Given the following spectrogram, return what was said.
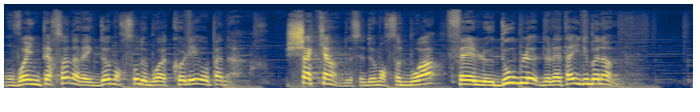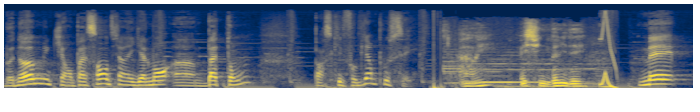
On voit une personne avec deux morceaux de bois collés au panard. Chacun de ces deux morceaux de bois fait le double de la taille du bonhomme. Bonhomme qui en passant tient également un bâton parce qu'il faut bien pousser. Ah oui Oui, c'est une bonne idée. Mais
